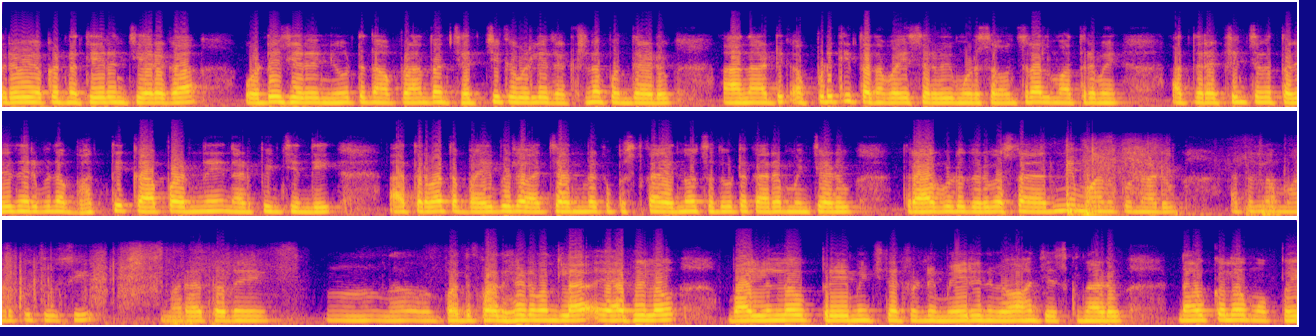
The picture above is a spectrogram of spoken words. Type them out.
ఇరవై ఒకటిన తీరం చేరగా ఒడ్డు చేరే న్యూటన్ ఆ ప్రాంతం చర్చికి వెళ్ళి రక్షణ పొందాడు. ఆనాటికి అప్పటికి తన వయసు ఇరవై మూడు సంవత్సరాలు మాత్రమే. అతను రక్షించక తల్లి నేర్పిన భక్తి కాపాడిని నడిపించింది. ఆ తర్వాత బైబిల్ ఆధ్యాత్మిక పుస్తకాలు ఎన్నో చదువుటకు ఆరంభించాడు త్రాగుడు దుర్వస్థ అన్నీ మానుకున్నాడు. అతనిలో మార్పు చూసి మరి అతని పది పదిహేడు వందల యాభైలో బాల్యంలో ప్రేమించినటువంటి మేరీని వివాహం చేసుకున్నాడు. నౌకలో ముప్పై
